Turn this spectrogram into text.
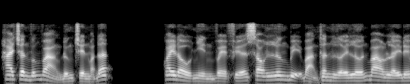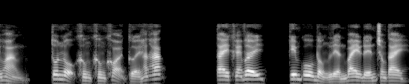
hai chân vững vàng đứng trên mặt đất. Quay đầu nhìn về phía sau lưng bị bản thân lưới lớn bao lấy đế hoàng, tôn ngộ không không khỏi cười hắc hắc. Tay khẽ vẫy, kim cô đồng liền bay đến trong tay.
